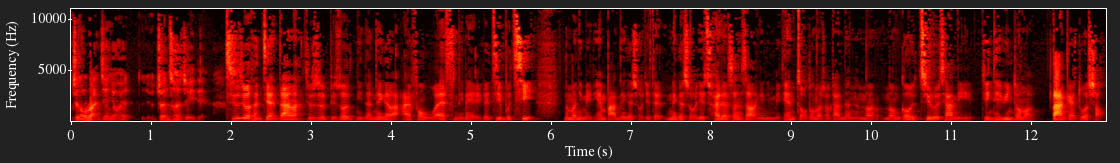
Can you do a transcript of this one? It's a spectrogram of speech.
这种软件就会侦测这一点。其实就很简单了，就是比如说你的那个 iPhone 五 S 里面有一个计步器，那么你每天把那个手机在那个手机揣在身上，你每天走动的时候，它能能能够记录下你今天运动了大概多少。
